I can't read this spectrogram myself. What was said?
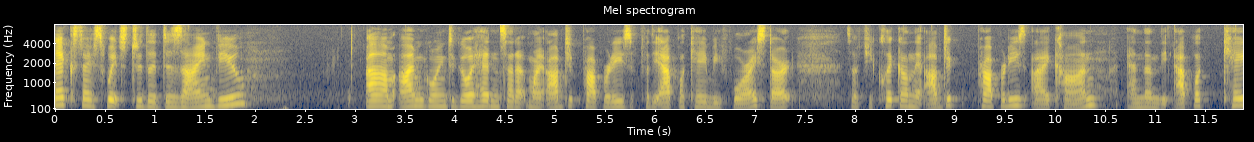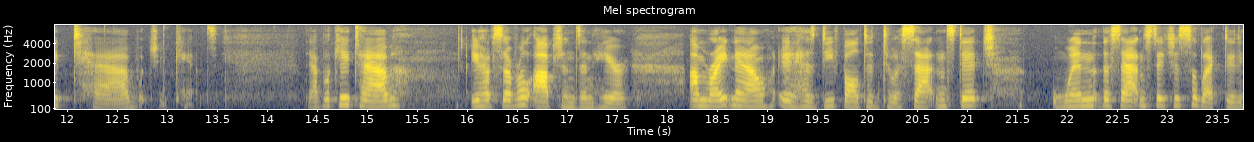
Next, I switch to the design view. Um, I'm going to go ahead and set up my object properties for the applique before I start. So if you click on the object properties icon and then the applique tab, which you can't see, the applique tab, you have several options in here. Um, right now, it has defaulted to a satin stitch. When the satin stitch is selected,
